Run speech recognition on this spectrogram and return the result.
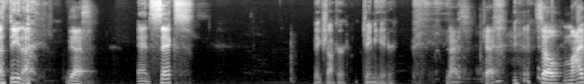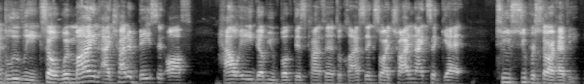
Athena. Yes. And six, big shocker, Jamie Hayter. Nice. Okay. So my blue league. So with mine, I try to base it off how AEW booked this Continental Classic. So I try not to get too superstar heavy,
